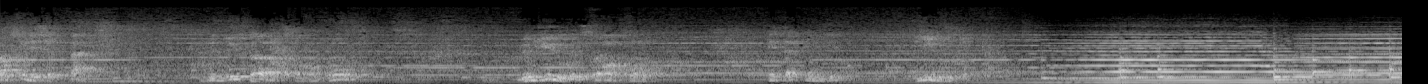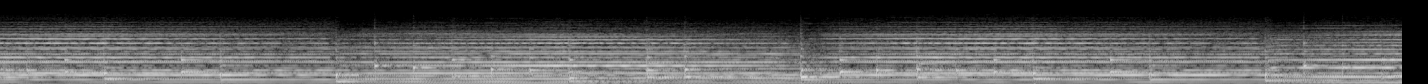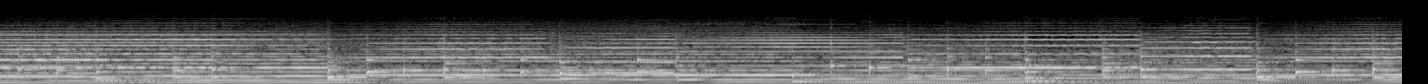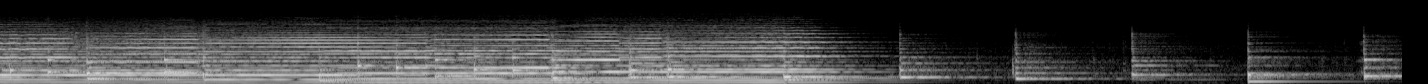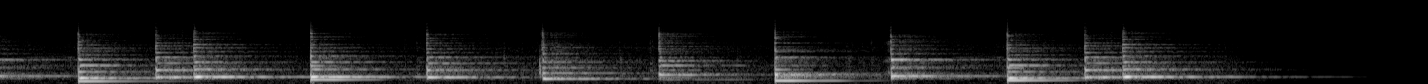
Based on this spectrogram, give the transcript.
lorsque les surfaces des deux corps se rencontrent, le lieu où elles se rencontrent est appelé l'île.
